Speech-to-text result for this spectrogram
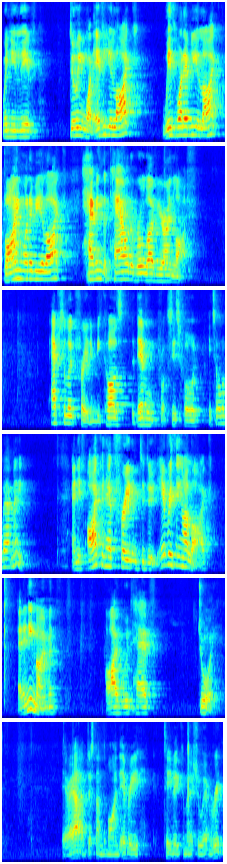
when you live doing whatever you like, with whatever you like, buying whatever you like, having the power to rule over your own life. Absolute freedom because the devil puts this forward it's all about me. And if I could have freedom to do everything I like at any moment, I would have joy. There out, I've just undermined every TV commercial ever written.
